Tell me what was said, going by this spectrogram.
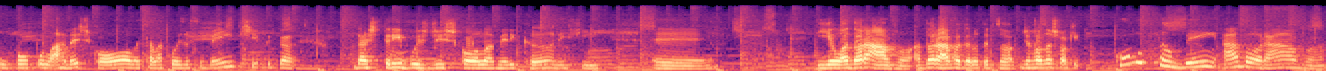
o popular da escola, aquela coisa assim bem típica das tribos de escola americana, enfim. É, e eu adorava, adorava a Garota de Rosa Choque. Como também adorava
